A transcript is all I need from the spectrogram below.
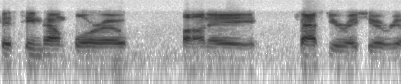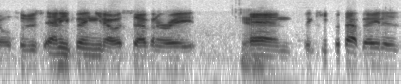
15 pound fluoro. on a fast gear ratio reel. So just anything, you know, a seven or eight. Yeah. And the key with that bait is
